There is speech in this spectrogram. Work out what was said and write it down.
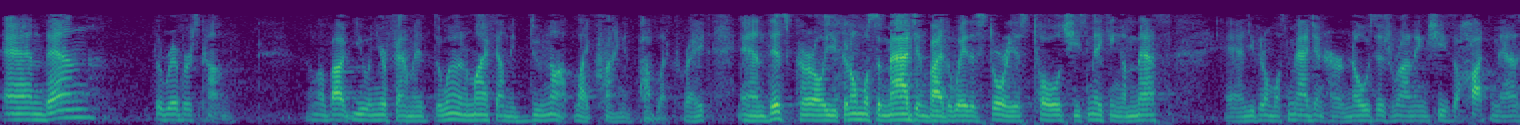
and then the rivers come. I don't know about you and your family. The women in my family do not like crying in public, right? And this girl, you can almost imagine by the way the story is told, she's making a mess, and you can almost imagine her nose is running. She's a hot mess.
